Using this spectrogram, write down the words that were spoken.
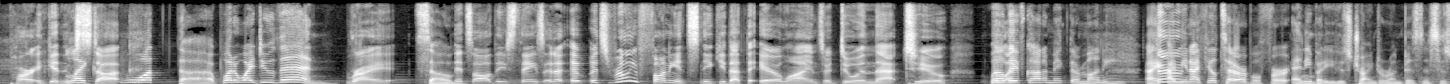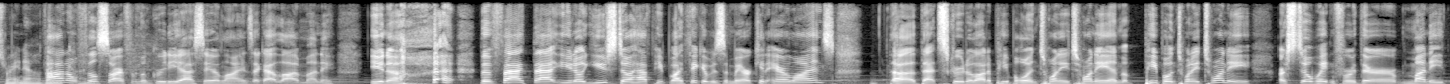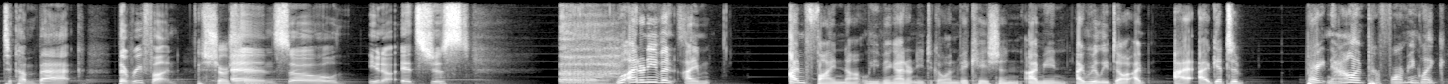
That part and getting like stuck. what the? What do I do then? Right. So It's all these things, and it, it- it's really funny and sneaky that the airlines are doing that too. Well, Like, they've got to make their money. I, I mean, I feel terrible for anybody who's trying to run businesses right now. I don't kind. feel sorry for the greedy ass airlines. They got a lot of money. You know, the fact that you know you still have people. I think it was American Airlines uh, that screwed a lot of people in 2020, and people in 2020 are still waiting for their money to come back, their refund. Sure, sure. And so you know, it's just Well, I don't even. I'm. I'm fine not leaving. I don't need to go on vacation. I mean, I really don't. I I, I get to. Right now, I'm performing like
